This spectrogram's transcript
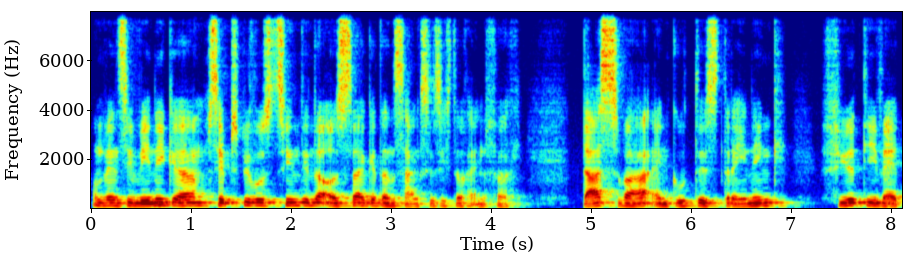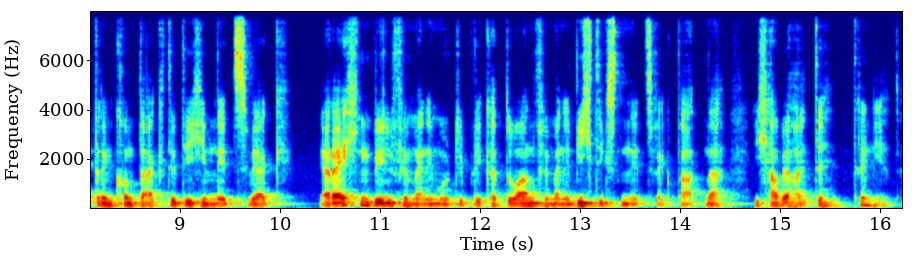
Und wenn Sie weniger selbstbewusst sind in der Aussage, dann sagen Sie sich doch einfach, das war ein gutes Training für die weiteren Kontakte, die ich im Netzwerk erreichen will, für meine Multiplikatoren, für meine wichtigsten Netzwerkpartner. Ich habe heute trainiert.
